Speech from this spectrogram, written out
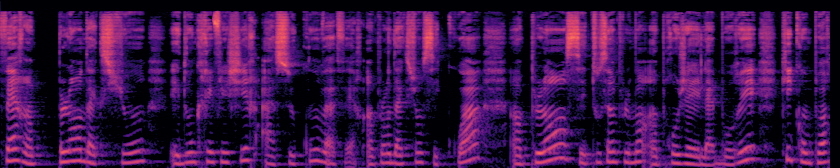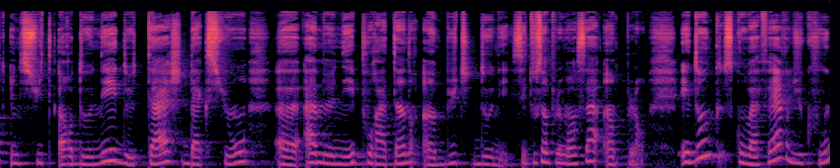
faire un plan d'action et donc réfléchir à ce qu'on va faire. Un plan d'action, c'est quoi? Un plan, c'est tout simplement un projet élaboré qui comporte une suite ordonnée de tâches, d'actions euh, à mener pour atteindre un but donné. C'est tout simplement ça, un plan. Et donc, ce qu'on va faire, du coup,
